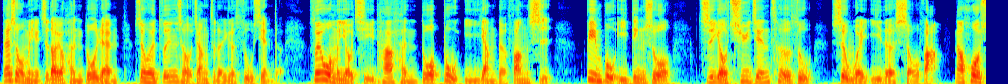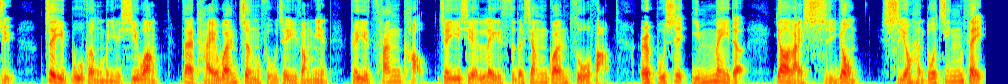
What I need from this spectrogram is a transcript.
但是我们也知道有很多人是会遵守这样子的一个速限的。所以，我们有其他很多不一样的方式，并不一定说只有区间测速是唯一的手法。那或许这一部分，我们也希望在台湾政府这一方面可以参考这一些类似的相关做法，而不是一昧的要来使用使用很多经费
